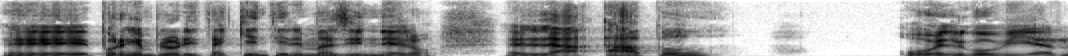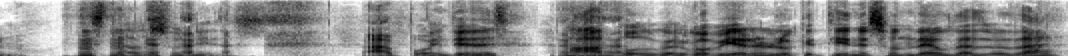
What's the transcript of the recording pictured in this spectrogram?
eh, por ejemplo, ahorita, ¿quién tiene más dinero? ¿La Apple o el gobierno de Estados Unidos? Apple. ¿Me entiendes? Ajá. Apple, el gobierno lo que tiene son deudas, ¿verdad?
